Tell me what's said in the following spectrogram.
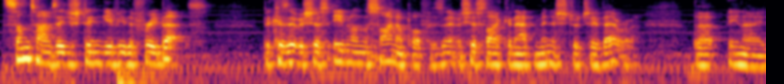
sometimes they just didn't give you the free bets because it was just even on the sign up offers and it was just like an administrative error. But you know,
